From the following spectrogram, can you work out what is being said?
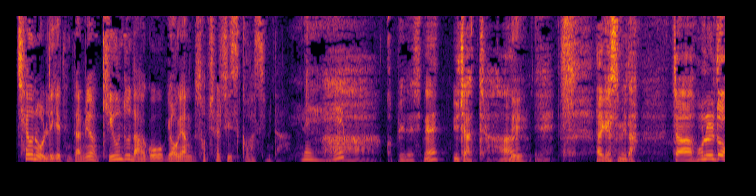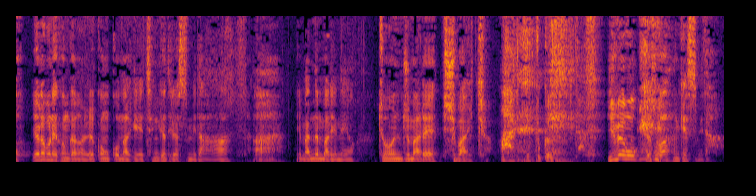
체온을 올리게 된다면 기운도 나고 영양도 섭취할 수 있을 것 같습니다. 네. 아, 커피 대신에 유자차. 네. 예. 알겠습니다. 자, 오늘도 여러분의 건강을 꼼꼼하게 챙겨드렸습니다. 아, 이 맞는 말이네요. 좋은 주말에 슈바이처. 아, 네, 부끄럽습니다. 유병옥 교수와 함께 했습니다.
